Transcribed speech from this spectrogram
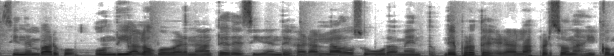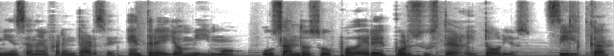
Sin embargo, un día los gobernantes deciden dejar al lado su juramento de proteger a las personas y comienzan a enfrentarse entre ellos mismos usando sus poderes por sus territorios. Silka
